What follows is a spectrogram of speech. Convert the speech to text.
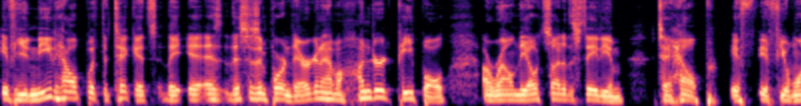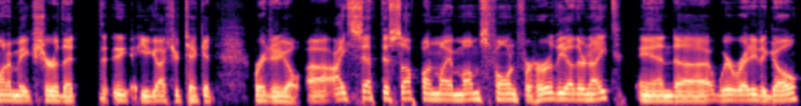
if you need help with the tickets, they as, this is important. They're going to have hundred people around the outside of the stadium to help. If if you want to make sure that you got your ticket ready to go. Uh, I set this up on my mom's phone for her the other night, and uh, we're ready to go.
